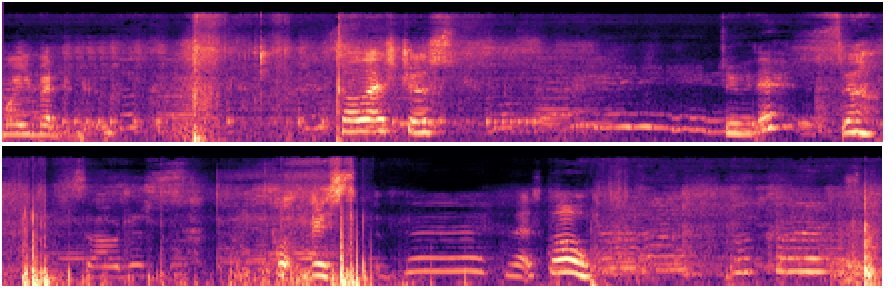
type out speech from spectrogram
What you better do. So let's just do this. So I'll just put this there. Let's go. Woo!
